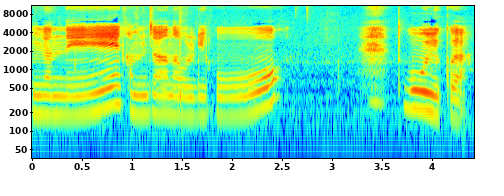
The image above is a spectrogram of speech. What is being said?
올렸네. 감자 하나 올리고. 또 뭐 올릴 거야?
